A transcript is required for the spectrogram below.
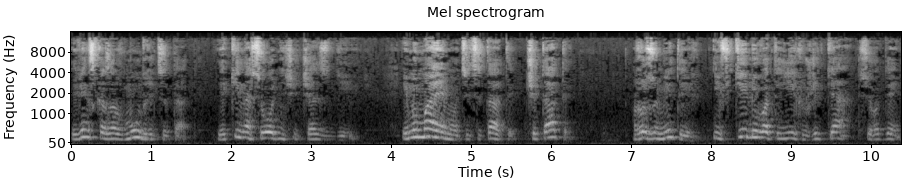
І він сказав мудрі цитати, які на сьогоднішній час діють. І ми маємо ці цитати читати, розуміти їх і втілювати їх в життя сьогодення.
